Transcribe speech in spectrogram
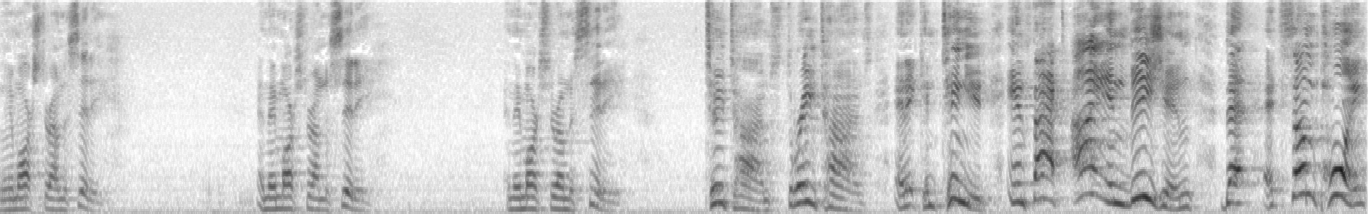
And they marched around the city. And they marched around the city. And they marched around the city two times, three times, and it continued. In fact, I envision that at some point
